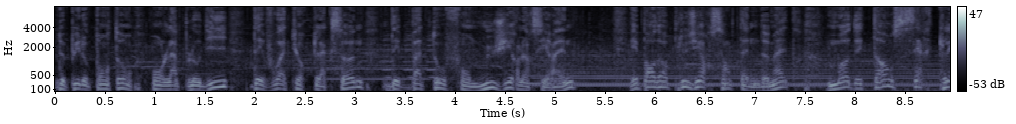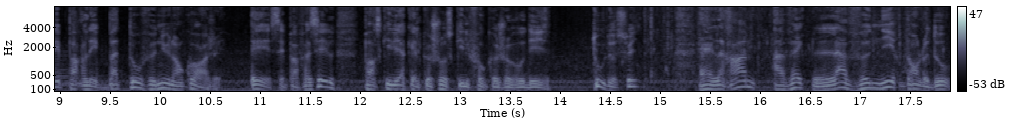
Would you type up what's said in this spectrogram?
Depuis le ponton, on l'applaudit, des voitures klaxonnent, des bateaux font mugir leurs sirènes. Et pendant plusieurs centaines de mètres, Maud est encerclée par les bateaux venus l'encourager. Et c'est pas facile, parce qu'il y a quelque chose qu'il faut que je vous dise tout de suite. Elle rame avec l'avenir dans le dos,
